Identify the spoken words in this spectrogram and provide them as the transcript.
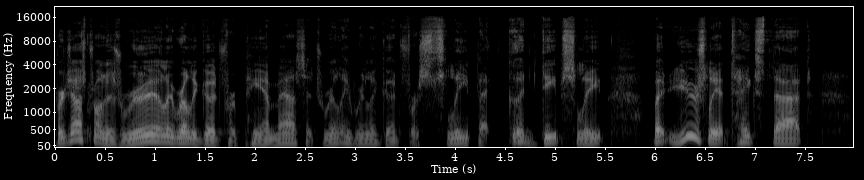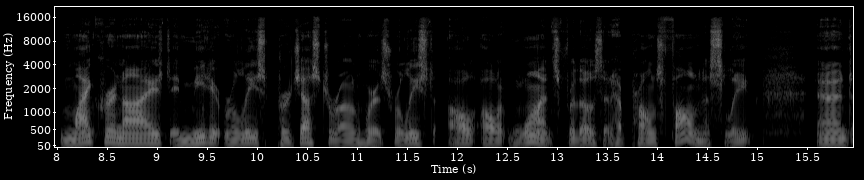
progesterone is really, really good for PMS. It's really, really good for sleep, that good deep sleep. But usually it takes that micronized immediate release progesterone, where it's released all, all at once for those that have problems falling asleep. And,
